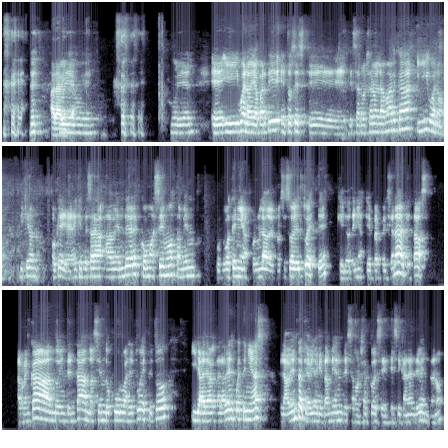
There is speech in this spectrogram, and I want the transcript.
Muy bien, muy bien. Muy bien. Eh, y bueno, y a partir, entonces, eh, desarrollaron la marca y bueno, dijeron, ok, hay que empezar a, vender cómo hacemos también, porque vos tenías, por un lado, el proceso del tueste, que lo tenías que perfeccionar, que estabas arrancando, intentando, haciendo curvas de tueste, todo, y a la, vez después tenías la venta que había que también desarrollar todo ese, ese canal de venta, ¿no?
